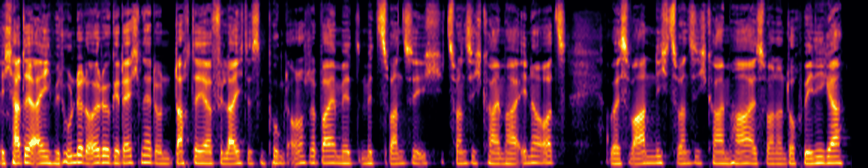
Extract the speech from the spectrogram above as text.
Ich hatte eigentlich mit 100 Euro gerechnet und dachte ja, vielleicht ist ein Punkt auch noch dabei mit, mit 20, 20 km/h innerorts. Aber es waren nicht 20 km/h, es waren dann doch weniger.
